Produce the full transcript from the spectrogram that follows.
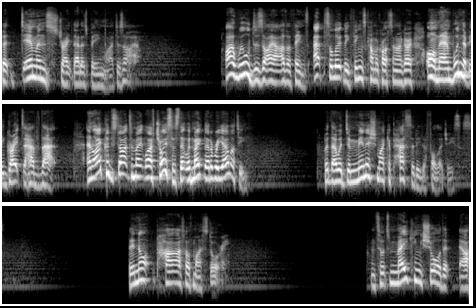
that demonstrate that as being my desire. I will desire other things. Absolutely, things come across and I go, oh man, wouldn't it be great to have that? And I could start to make life choices that would make that a reality. But they would diminish my capacity to follow Jesus. They're not part of my story. And so it's making sure that our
